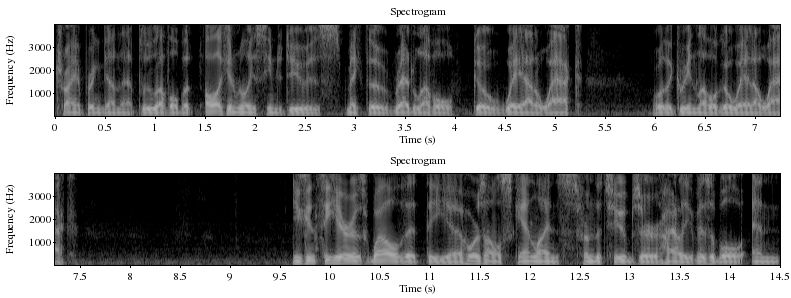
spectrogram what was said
try and bring down that blue level, but all I can really seem to do is make the red level go way out of whack, or the green level go way out of whack. You can see here as well that the uh, horizontal scan lines from the tubes are highly visible, and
